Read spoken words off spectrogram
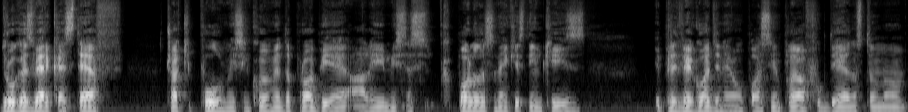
Druga zverka je Steph čak i Pool, mislim, koji da probije, ali mislim da pogledao sam neke snimke iz i pre dve godine u posljednjem playoffu gde jednostavno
